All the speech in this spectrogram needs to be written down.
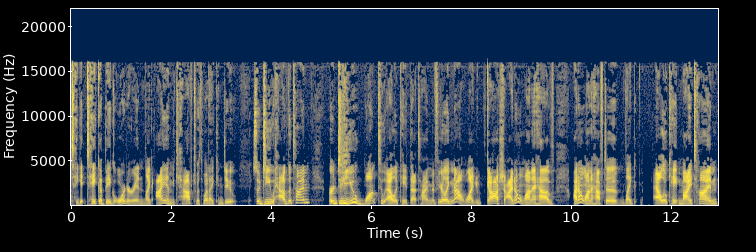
take take a big order in. Like I am capped with what I can do. So do you have the time? Or do you want to allocate that time? If you're like, no, like, gosh, I don't want to have, I don't want to have to like allocate my time,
